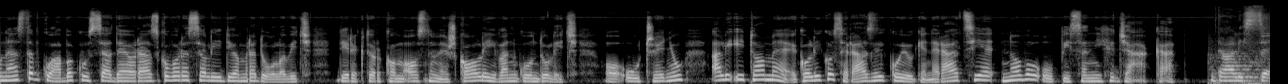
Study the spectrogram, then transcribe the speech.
U nastavku Abakusa deo razgovora sa Lidijom Radulović, direktorkom osnovne škole Ivan Gundulić, o učenju, ali i tome koliko se razlikuju generacije novo upisanih đaka. Da li se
